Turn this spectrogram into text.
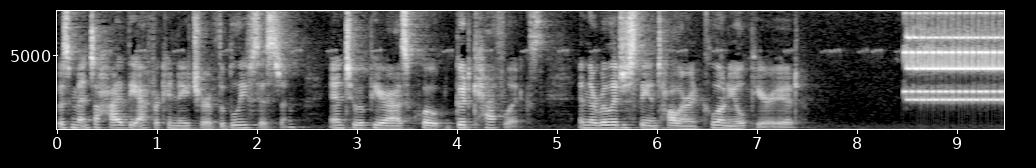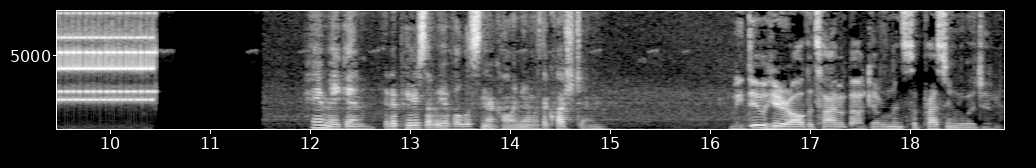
was meant to hide the African nature of the belief system and to appear as, quote, good Catholics in the religiously intolerant colonial period. Hey Megan, it appears that we have a listener calling in with a question. We do hear all the time about governments suppressing religion,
